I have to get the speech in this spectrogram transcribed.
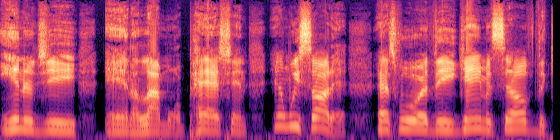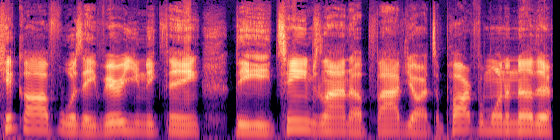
energy and a lot more passion, and we saw that. As for the game itself, the kickoff was a very unique thing. The teams line up five yards apart from one another,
